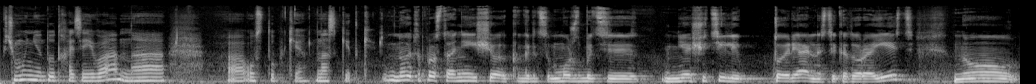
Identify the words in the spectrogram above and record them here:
Почему не идут хозяева на а, уступки, на скидки? Ну, это просто они еще, как говорится, может быть, э, не ощутили той реальности, которая есть, но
